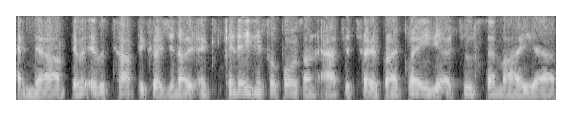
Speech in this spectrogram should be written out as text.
And um, it, it was tough because, you know, Canadian football is on AstroTurf, but I played uh, two semi uh,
